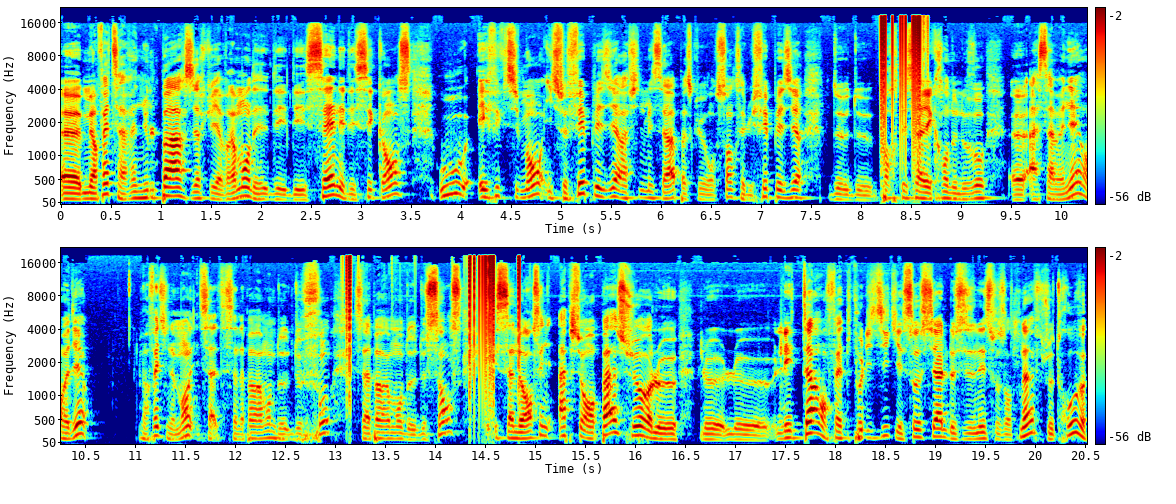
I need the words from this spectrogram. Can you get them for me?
Euh, mais en fait ça va nulle part. C'est à dire qu'il y a vraiment des, scènes et des séquences où effectivement il se fait plaisir à filmer ça parce qu'on sent que ça lui fait plaisir de, porter ça à l'écran de nouveau euh, à sa manière on va dire mais en fait, finalement, ça n'a pas vraiment de, fond, ça n'a pas vraiment de, sens, et ça ne renseigne absolument pas sur l'état politique et social de ces années 69, je trouve,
